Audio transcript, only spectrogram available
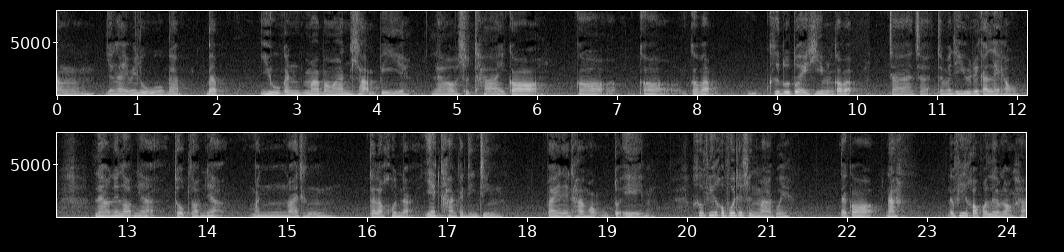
างๆ ยังไงไม่รู้แบบแบบอยู่กันมาประมาณสามปี แล้วสุดท้ายก็ก็ก็ก็แบบคือรู้ตัวอีกทีมันก็แบบจะจะจะไม่ได้อยู่ด้วยกันแล้ว แล้วในรอบเนี้ยจบรอบเนี้ยมันหมายถึงแต่ละคนอะแยกทางกันจริง ๆ ไปในทางของตัวเอง คือพี่เขาพูดได้ซึ้งมากเว้ย แต่ก็นะ แล้วพี่เขาก็เริ่มร้องไห้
